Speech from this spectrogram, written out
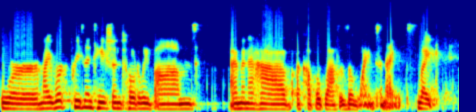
Or my work presentation totally bombed. I'm going to have a couple glasses of wine tonight. Like,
